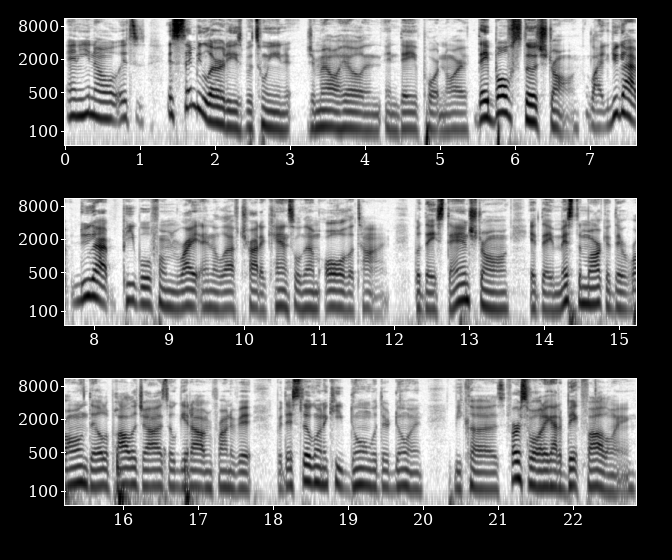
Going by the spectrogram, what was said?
And you know, it's it's similarities between Jemele Hill and, and Dave Portnoy. They both stood strong. Like you got you got people from right and the left try to cancel them all the time. But they stand strong. If they miss the mark, if they're wrong, they'll apologize. They'll get out in front of it. But they're still going to keep doing what they're doing because, first of all, they got a big following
